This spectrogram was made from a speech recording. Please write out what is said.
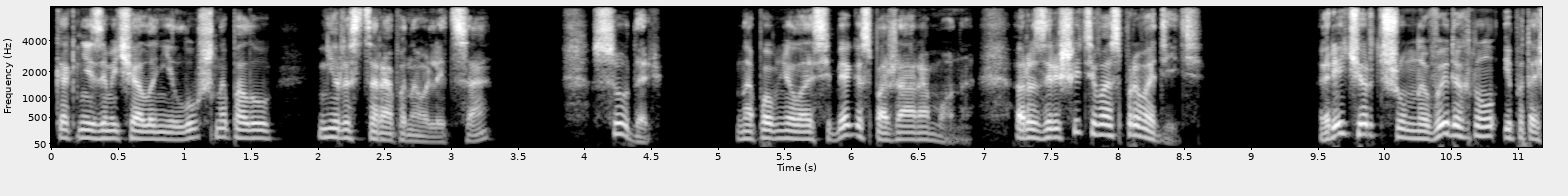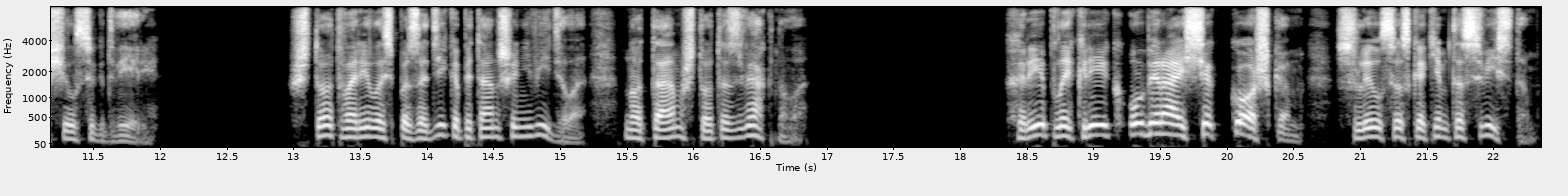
как не замечала ни луж на полу, ни расцарапанного лица. «Сударь», — напомнила о себе госпожа Рамона, — «разрешите вас проводить». Ричард шумно выдохнул и потащился к двери. Что творилось позади, капитанша не видела, но там что-то звякнуло. Хриплый крик «Убирайся к кошкам!» слился с каким-то свистом.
